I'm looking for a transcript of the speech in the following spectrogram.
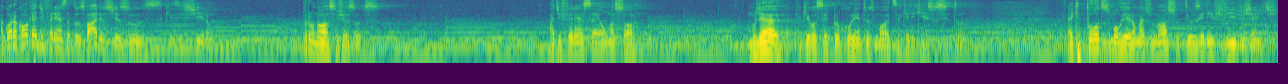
Agora, qual que é a diferença dos vários Jesus que existiram para o nosso Jesus? A diferença é uma só. Mulher, porque você procura entre os mortos aquele que ressuscitou. É que todos morreram, mas o nosso Deus, ele vive, gente.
